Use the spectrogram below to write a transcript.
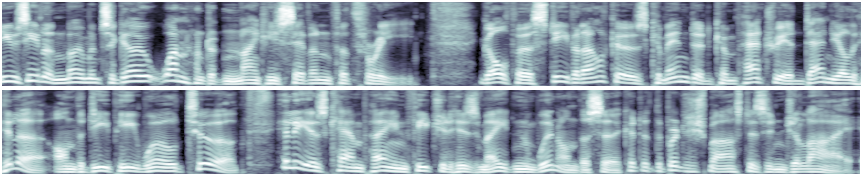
New Zealand moments ago 197 for 3. Golfer Steven Alker's commended compatriot Daniel Hillier on the DP World Tour. Hillier's campaign featured his maiden win on the circuit at the British Masters in July.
